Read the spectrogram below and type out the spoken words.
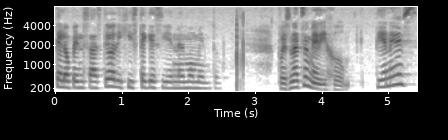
¿Te lo pensaste o dijiste que sí en el momento? Pues Nacho me dijo, tienes,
